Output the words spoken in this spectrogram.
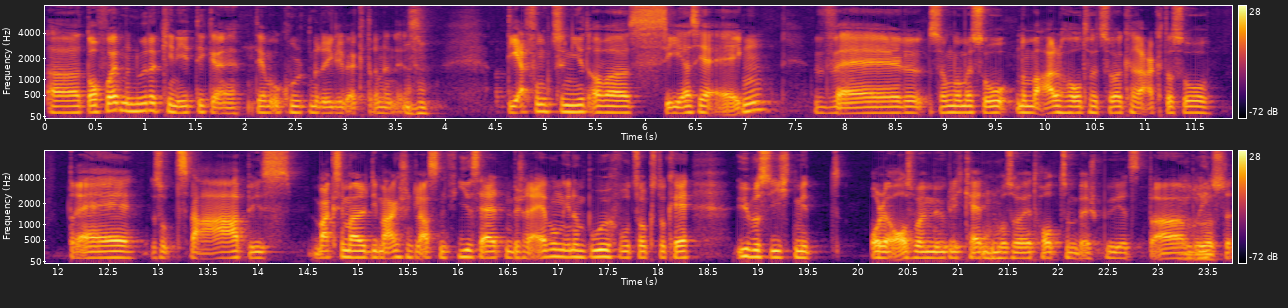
Äh, da fällt mir nur der Kinetiker ein, der im okkulten Regelwerk drinnen ist. Mhm. Der funktioniert aber sehr, sehr eigen, weil, sagen wir mal so, normal hat halt so ein Charakter so drei, so zwei bis maximal die magischen Klassen vier Seiten Beschreibung in einem Buch, wo du sagst, okay, Übersicht mit alle Auswahlmöglichkeiten, mhm. was er halt hat, zum Beispiel jetzt beim ja, du, hast,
